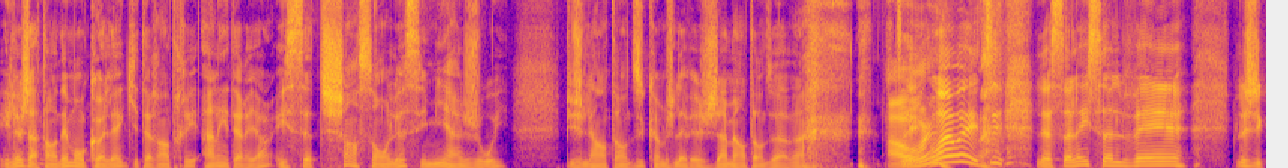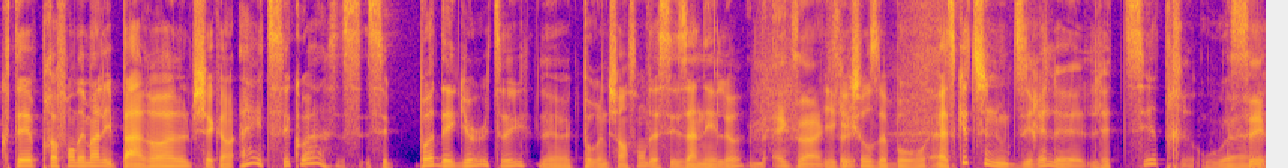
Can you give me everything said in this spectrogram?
Et là, j'attendais mon collègue qui était rentré à l'intérieur et cette chanson-là s'est mise à jouer. Puis je l'ai entendue comme je l'avais jamais entendue avant. Ah sais, ouais? Ouais, tu le soleil se levait. Puis là, j'écoutais profondément les paroles. Puis j'étais comme, hey, tu sais quoi? C'est pas dégueu, tu sais, pour une chanson de ces années-là. Exact. Il y a quelque chose de beau. Est-ce que tu nous dirais le, le titre ou euh, C'est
